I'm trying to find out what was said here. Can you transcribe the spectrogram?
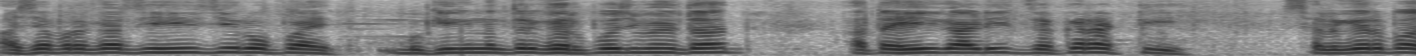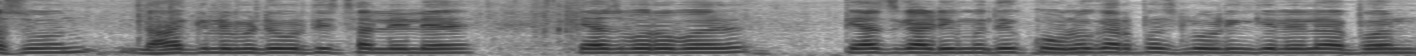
अशा प्रकारची ही जी रोपं आहेत बुकिंगनंतर घरपोच मिळतात. आता ही गाडी जकरहट्टी सलगरपासून दहा किलोमीटरवरती चाललेली आहे. त्याचबरोबर त्याच गाडीमध्ये कोनोकार्पस लोडिंग केलेलं आहे आपण.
